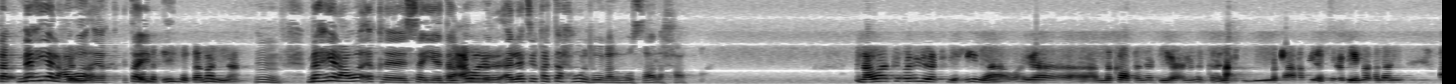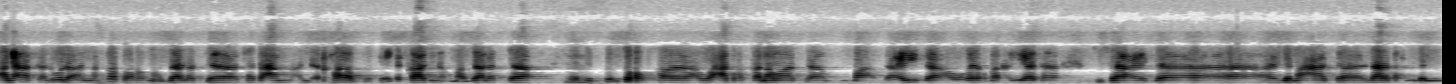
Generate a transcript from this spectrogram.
طيب ما هي العوائق؟ طيب. التي نتمنى ما هي العوائق سيد عمر التي قد تحول دون المصالحة؟ العواقب أعلنت في حينها وهي النقاط التي أعلنتها نحن بالمملكة العربية السعودية. مثلا العاقبة الأولى أن قطر ما زالت تدعم الإرهاب وفي اعتقادنا وما زالت بطرق أو عبر قنوات بعيدة أو غير مرئيه تساعد جماعات لا تحمل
